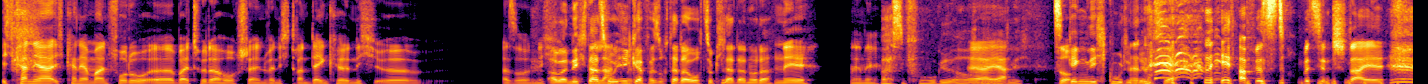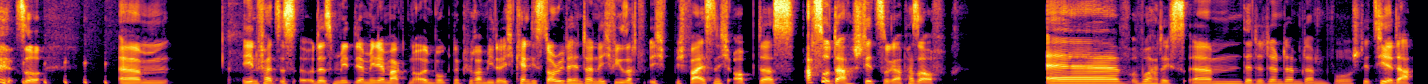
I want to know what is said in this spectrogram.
Ich kann ja, ich kann ja mal ein Foto äh, bei Twitter hochstellen, wenn ich dran denke. Nicht, äh, also nicht. Aber nicht das, wo Ika bitte. versucht hat, da hochzuklettern, oder? Nee. Nee, nee. Was ein Vogel auch, Ja, ja. wirklich. So. Ging nicht gut übrigens, ja. nee, dafür ist es doch ein bisschen steil. So. Ähm, jedenfalls ist das, Me- der Mediamarkt in Oldenburg eine Pyramide. Ich kenne die Story dahinter nicht. Wie gesagt, ich, ich weiß nicht, ob das. Ach so, da steht's sogar. Pass auf. Äh, wo hatte ich's? Ähm, wo steht's? Hier, da.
